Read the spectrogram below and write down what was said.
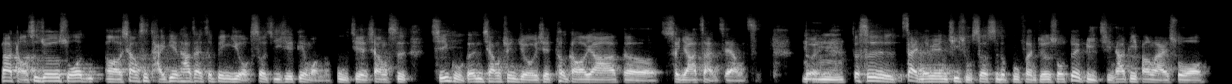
那导致就是说呃像是台电它在这边也有设计一些电网的部件，像是七股跟将军就有一些特高压的升压站这样子，对，嗯、这是在能源基础设施的部分，就是说对比其他地方来说，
